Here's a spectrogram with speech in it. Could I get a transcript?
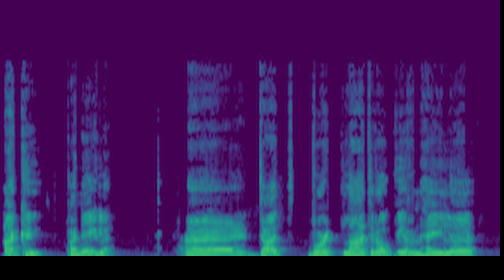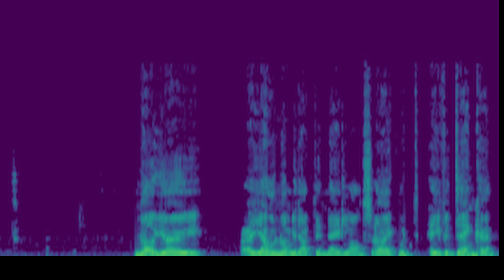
accupanelen. Uh, dat wordt later ook weer een hele milieu uh, ja, hoe noem je dat in Nederlands? Uh, ik moet even denken.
